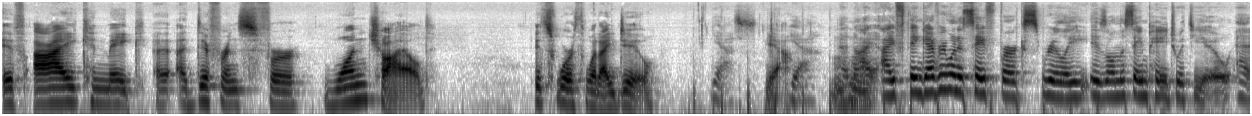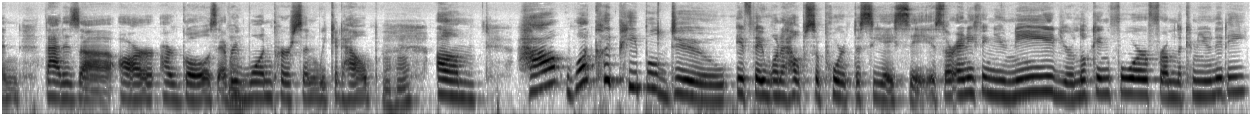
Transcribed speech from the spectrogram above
if I can make a, a difference for one child, it's worth what I do. Yes. Yeah. Yeah. Mm-hmm. And I, I think everyone at Safe Berks really is on the same page with you. And that is uh, our, our goal is every mm one person we could help. Mm-hmm. Um, how, what could people do if they want to help support the CAC? Is there anything you need, you're looking for from the community?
